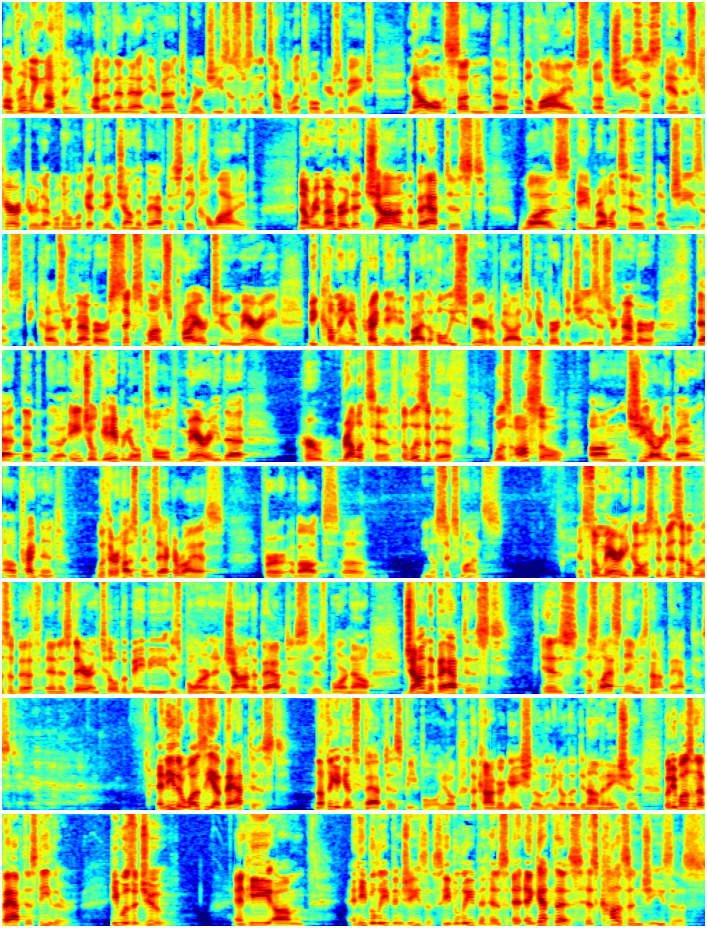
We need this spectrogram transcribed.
of really nothing other than that event where Jesus was in the temple at 12 years of age, now all of a sudden the, the lives of Jesus and this character that we're going to look at today, John the Baptist, they collide. Now remember that John the Baptist was a relative of Jesus. Because remember, six months prior to Mary becoming impregnated by the Holy Spirit of God to give birth to Jesus, remember that the, the angel Gabriel told Mary that her relative, Elizabeth, was also, um, she had already been uh, pregnant with her husband, Zacharias, for about, uh, you know, six months. And so Mary goes to visit Elizabeth and is there until the baby is born, and John the Baptist is born. Now, John the Baptist is, his last name is not Baptist. And neither was he a Baptist. Nothing against Baptist people, you know, the congregation of, you know, the denomination. But he wasn't a Baptist either. He was a Jew. And he, um, and he believed in Jesus. He believed in his, and get this, his cousin Jesus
